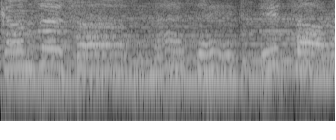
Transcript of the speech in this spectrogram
comes the sun. I say it's alright.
